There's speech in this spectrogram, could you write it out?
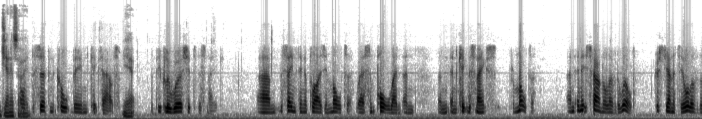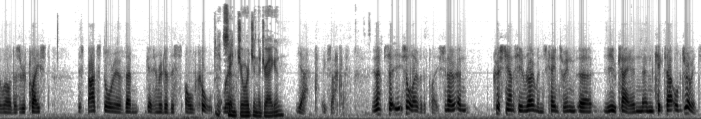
Genocide. of the serpent cult being kicked out. Yeah. The people who worshipped the snake. Um, the same thing applies in Malta, where St. Paul went and, and, and kicked the snakes from Malta. And, and it's found all over the world. Christianity all over the world has replaced this bad story of them getting rid of this old cult. Yeah, St. George and the Dragon. yeah, exactly. You know, so it's all over the place. You know, and Christianity and Romans came to uh, the UK and, and kicked out all the Druids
